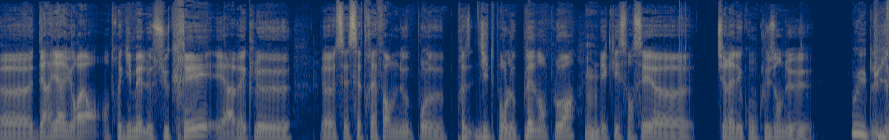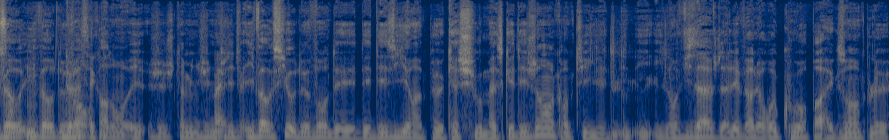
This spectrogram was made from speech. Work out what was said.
euh, derrière, il y aura entre guillemets le sucré et avec le, le- c'est cette réforme de- pour le- dite pour le plein emploi Mhm. et qui est censée euh, tirer les conclusions du. Oui, de- puis il va, il va au devant. Pardon, et je, je termine une Ouais. petite- Il va aussi au devant des, des désirs un peu cachés ou masqués des gens quand il, il- il envisage d'aller vers le recours, par exemple,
